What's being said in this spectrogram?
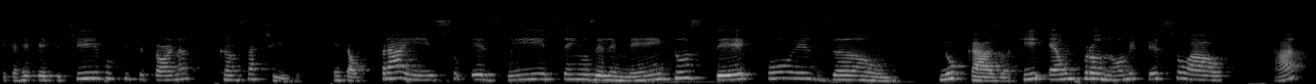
fica repetitivo, se torna cansativo. Então, para isso, existem os elementos de coesão. No caso aqui, é um pronome pessoal, tá?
